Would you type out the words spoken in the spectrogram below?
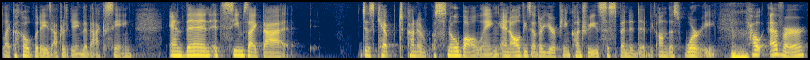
like a couple of days after getting the vaccine. And then it seems like that just kept kind of snowballing, and all these other European countries suspended it on this worry. Mm-hmm. However,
